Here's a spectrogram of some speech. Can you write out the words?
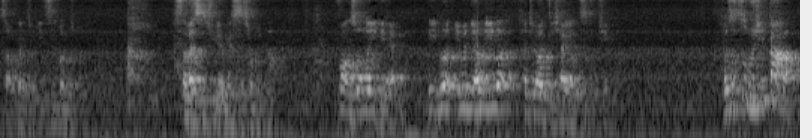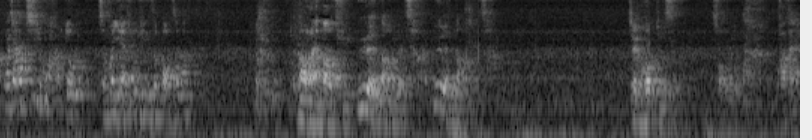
社会主义、资本主义，试来试去也没试出名堂。放松了一点，利润，因为你要利润，它就要底下有自主性。可是自主性大了，国家计划有怎么严肃性怎么保证啊？闹来闹去，越闹越差，越闹越差，最后就是所谓垮台。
